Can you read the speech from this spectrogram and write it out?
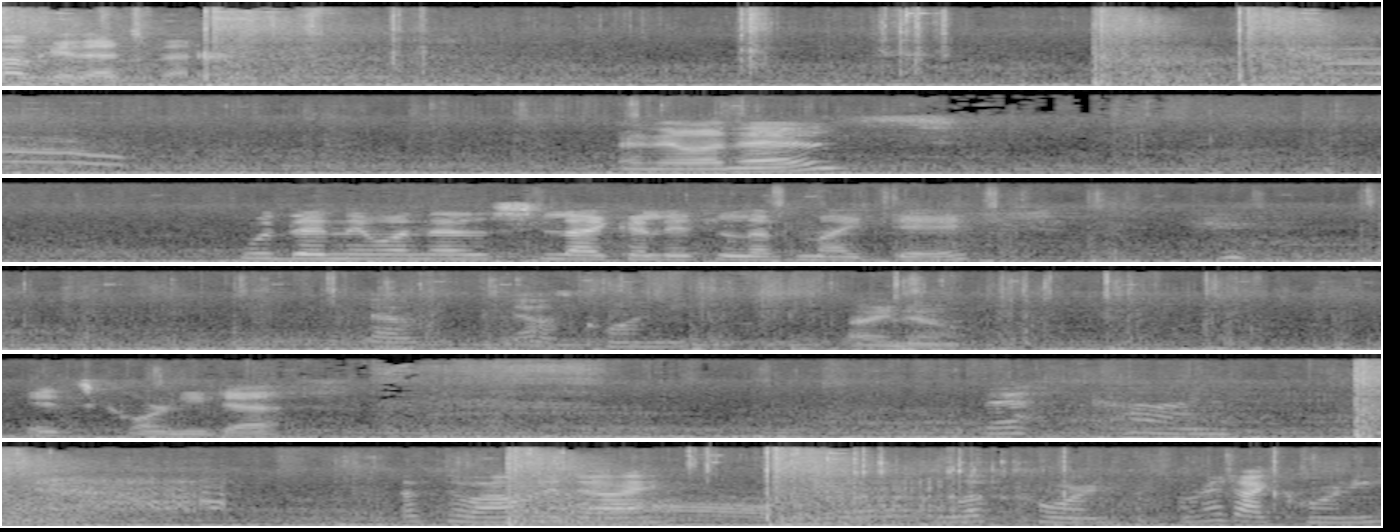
Okay, that's better. Anyone else? Would anyone else like a little of my death? That was, that was corny. I know. It's corny death. Best kind. That's how I want to die. I love corn. I want to die corny.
